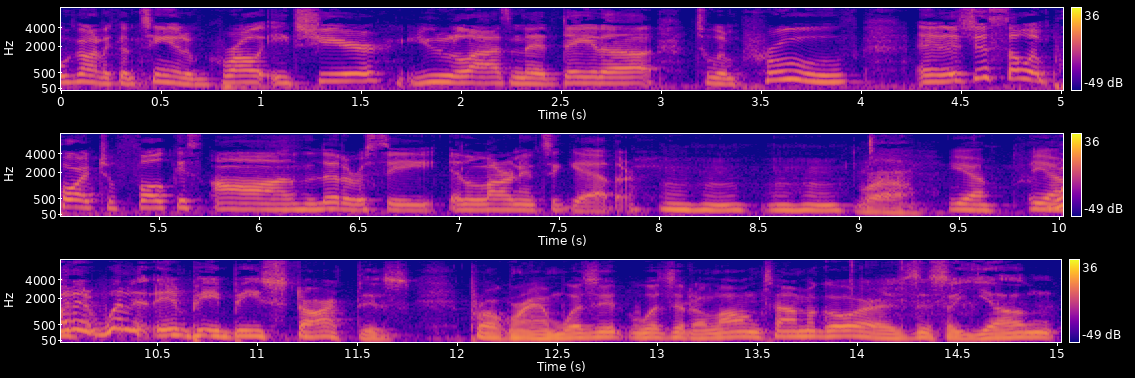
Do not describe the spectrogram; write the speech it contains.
we're going to continue to grow each year, utilizing that data to improve. And it's just so important to focus on literacy and learning together. Wow. Yeah, yeah. When did when did MPB start this program? Was it was it a long time ago, or is this a young?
